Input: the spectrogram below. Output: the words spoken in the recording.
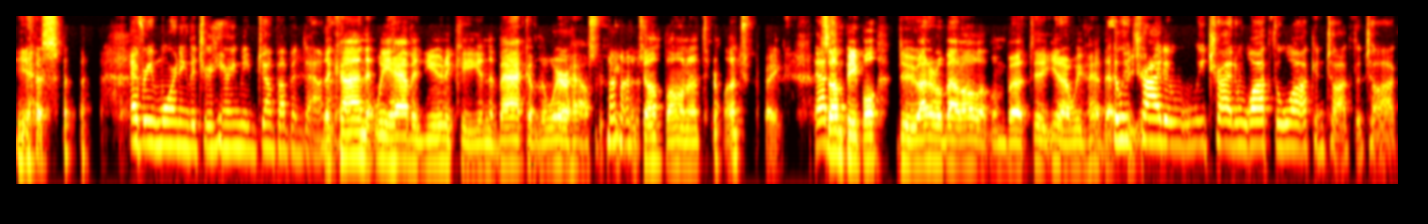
Yes. every morning that you're hearing me jump up and down. The kind that we have in Unikey in the back of the warehouse that people jump on at their lunch break. That's- Some people do. I don't know about all of them, but uh, you know, we've had that. so we years. try to we try to walk the walk and talk the talk.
